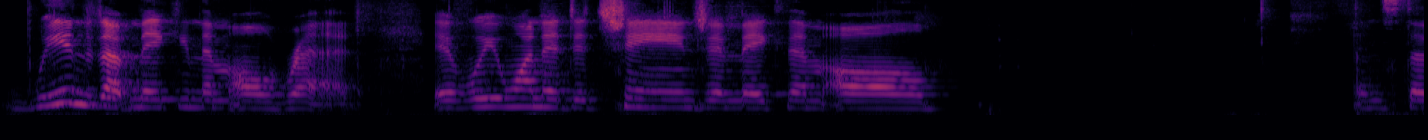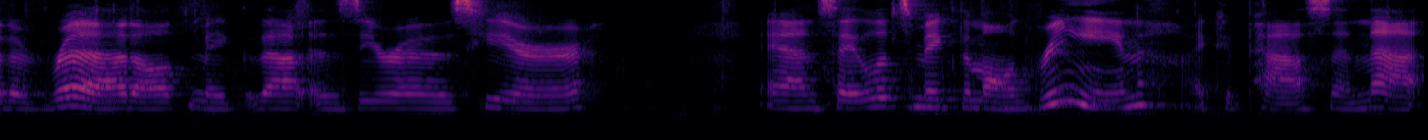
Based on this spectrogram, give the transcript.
we ended up making them all red. If we wanted to change and make them all instead of red, I'll make that as zeros here and say, let's make them all green, I could pass in that.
